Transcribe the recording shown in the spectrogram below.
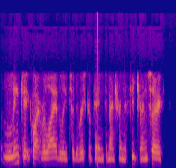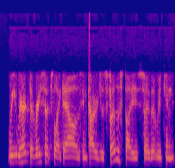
link it quite reliably to the risk of getting dementia in the future. And so we, we hope that research like ours encourages further studies so that we can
